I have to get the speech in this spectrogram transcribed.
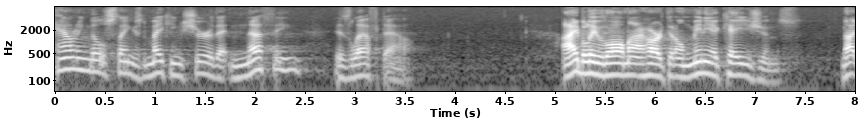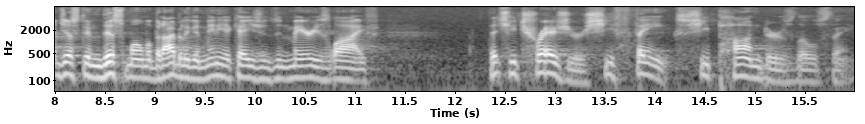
counting those things, making sure that nothing is left out. I believe with all my heart that on many occasions, not just in this moment, but I believe in many occasions in Mary's life, that she treasures, she thinks, she ponders those things.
